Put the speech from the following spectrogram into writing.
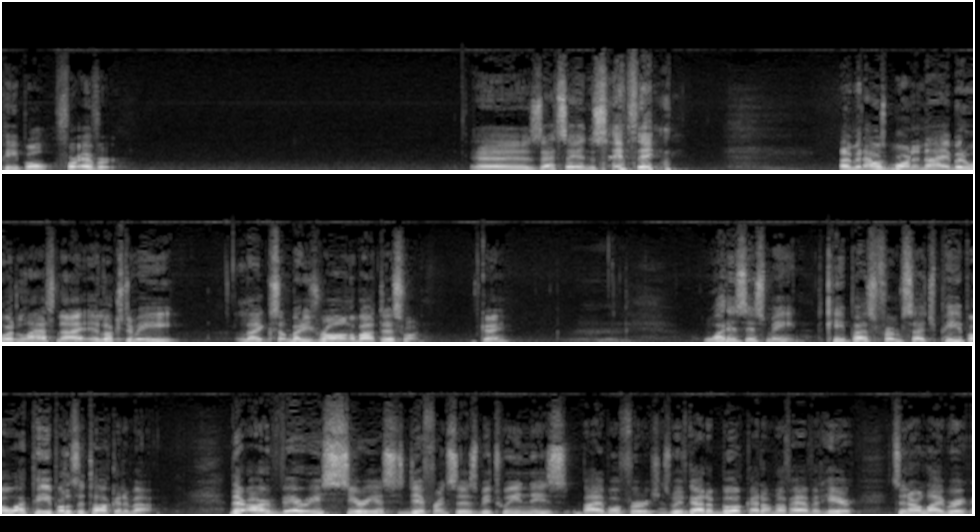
people forever. Is that saying the same thing? I mean, I was born at night, but it wasn't last night. It looks to me like somebody's wrong about this one. Okay? What does this mean? Keep us from such people. What people is it talking about? There are very serious differences between these Bible versions. We've got a book, I don't know if I have it here, it's in our library.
